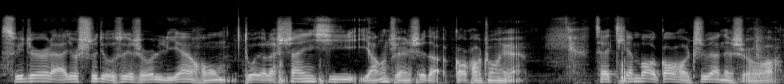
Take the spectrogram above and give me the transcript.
随之而来，就十九岁时候，李彦宏夺得了山西阳泉市的高考状元。在填报高考志愿的时候啊，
